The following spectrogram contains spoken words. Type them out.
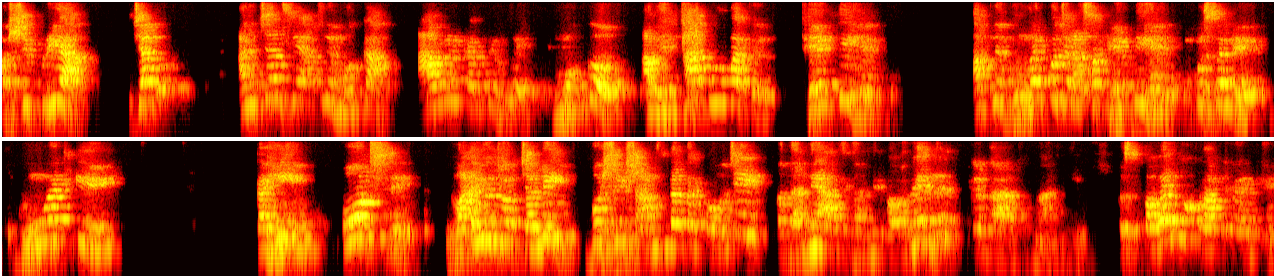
और श्री प्रिया जब अंचल से अपने मुख का आवरण करते हुए मुख को अभिथा पूर्वक फेरती है अपने घूंघट को जरा सा फेरती है, उस समय घूंघट की कहीं ओट से वायु जो चली, वो श्री श्याम सुंदर तक पहुँची और धन्य धन्य पवन उस पवन को प्राप्त करके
